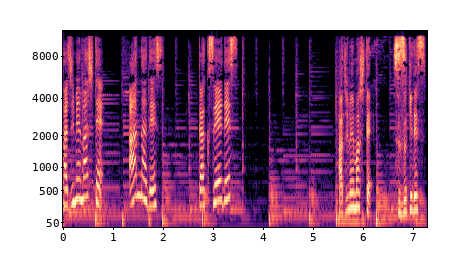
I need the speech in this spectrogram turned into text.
Hajimemashite, Anna desu. Gakusei desu. Hajimemashite, Suzuki desu.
